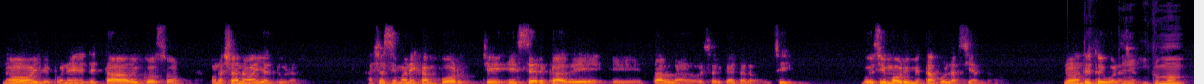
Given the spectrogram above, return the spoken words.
¿no? Y le pones el estado y coso. Bueno, allá no hay alturas. Allá se manejan por, che, es cerca de eh, tal lado, es cerca de tal lado. Sí. Vos decís, Mauri, me estás volaseando. No, no te estoy volaseando. ¿Y cómo,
